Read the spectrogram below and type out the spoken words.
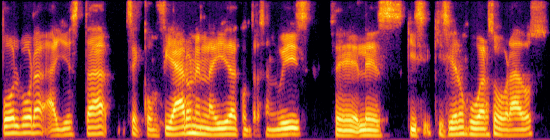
pólvora ahí está. Se confiaron en la ida contra San Luis, se les quisieron jugar sobrados,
